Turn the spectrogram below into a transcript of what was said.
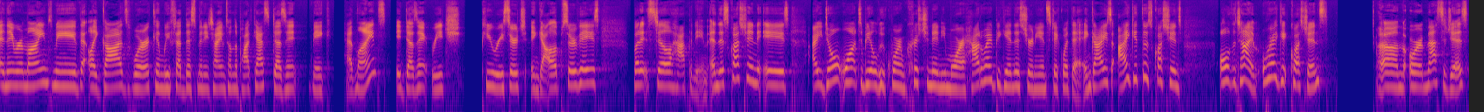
and they remind me that like God's work and we've said this many times on the podcast doesn't make headlines. It doesn't reach Pew Research and Gallup surveys, but it's still happening. And this question is I don't want to be a lukewarm Christian anymore. How do I begin this journey and stick with it? And guys, I get those questions all the time, or I get questions um, or messages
